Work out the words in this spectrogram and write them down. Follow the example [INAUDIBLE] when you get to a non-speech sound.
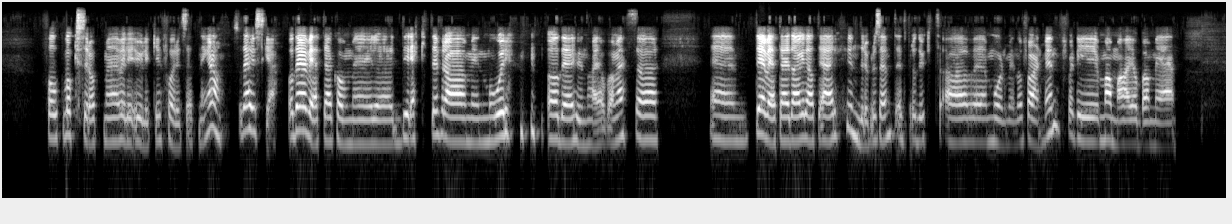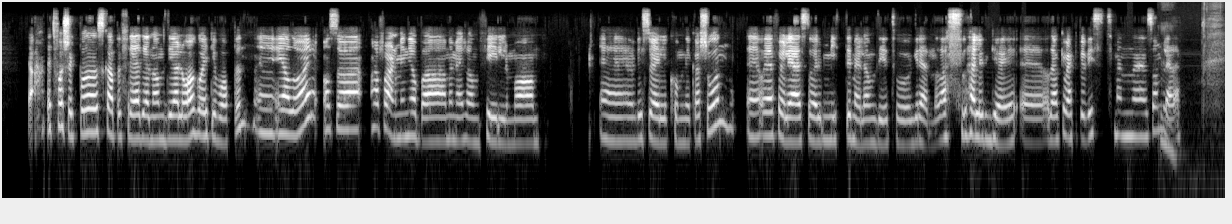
folk vokser opp med veldig ulike forutsetninger. Da. Så det husker jeg. Og det vet jeg kommer eh, direkte fra min mor [LAUGHS] og det hun har jobba med. Så det vet jeg i dag, at jeg er 100% et produkt av eh, moren min og faren min. Fordi mamma har jobba med ja, et forsøk på å skape fred gjennom dialog og ikke våpen eh, i alle år. Og så har faren min jobba med mer sånn film og eh, visuell kommunikasjon. Eh, og jeg føler jeg står midt imellom de to grenene, da, [LAUGHS] så det er litt gøy. Eh, og det har ikke vært bevisst, men eh, sånn ble det.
